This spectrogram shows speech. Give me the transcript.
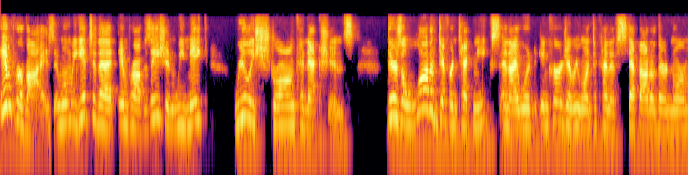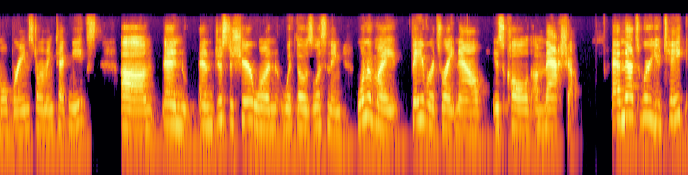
improvise. And when we get to that improvisation, we make really strong connections. There's a lot of different techniques, and I would encourage everyone to kind of step out of their normal brainstorming techniques um, and and just to share one with those listening, one of my favorites right now is called a mashup, and that's where you take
